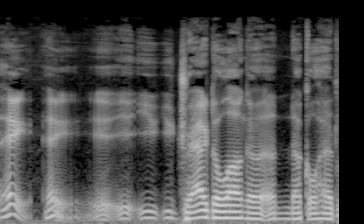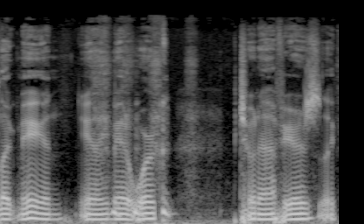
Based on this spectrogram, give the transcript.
hey, hey, you, you you dragged along a, a, knucklehead like me, and you know you made it work two and a half years. Like,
